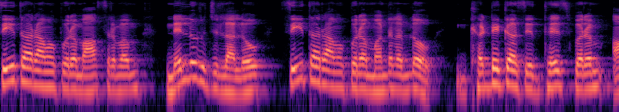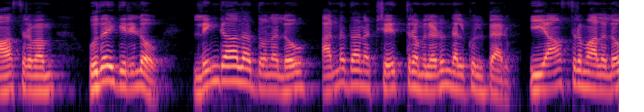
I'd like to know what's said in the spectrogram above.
సీతారామపురం ఆశ్రమం నెల్లూరు జిల్లాలో సీతారామపురం మండలంలో ఘడ్డిక సిద్ధేశ్వరం ఆశ్రమం ఉదయగిరిలో లింగాల దొనలో అన్నదాన క్షేత్రములను నెలకొల్పారు. ఈ ఆశ్రమాలలో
